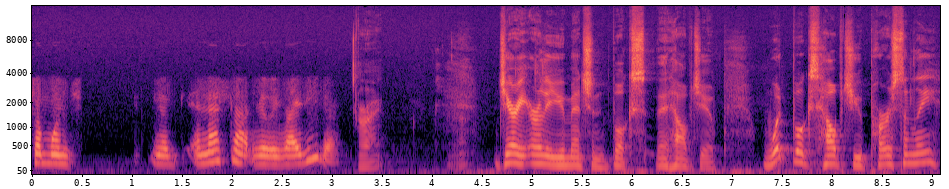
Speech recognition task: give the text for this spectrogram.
someone's, you know, and that's not really right either. Right. Gerry, earlier you mentioned books that helped you. What books helped you personally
